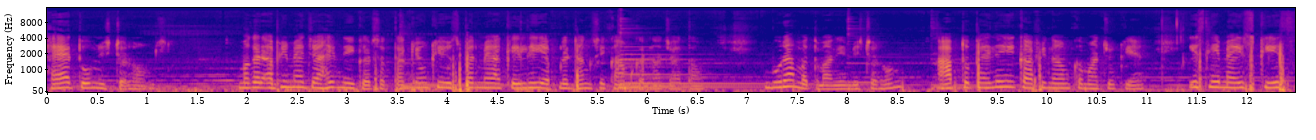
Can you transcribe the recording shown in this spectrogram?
है तो मिस्टर होम्स। मगर अभी मैं ज़ाहिर नहीं कर सकता क्योंकि उस पर मैं अकेले ही अपने ढंग से काम करना चाहता हूँ। बुरा मत मानिए, मिस्टर होम। आप तो पहले ही काफ़ी नाम कमा चुके हैं, इसलिए मैं इस केस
